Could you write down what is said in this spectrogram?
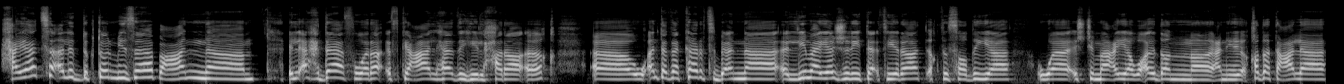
حياة سأل الدكتور ميزاب عن الأهداف وراء افتعال هذه الحرائق آه، وأنت ذكرت بأن لما يجري تأثيرات اقتصادية واجتماعية وأيضا يعني قضت على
